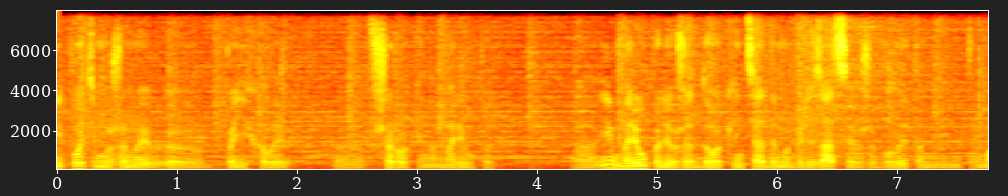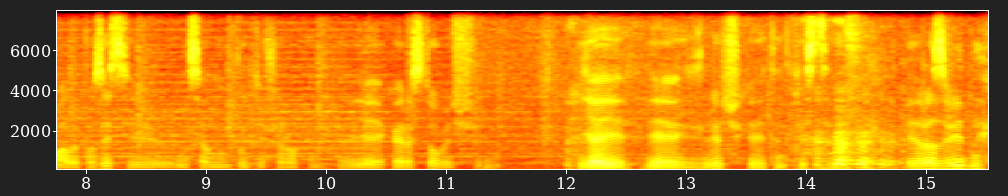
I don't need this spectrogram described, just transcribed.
І потім вже ми поїхали в Широкино, Маріуполь. Е, І в Маріуполі вже до кінця демобілізації вже були, там тримали позиції в населеному пункті Широкому. Я як Арестович, я і, я і льотчик, і танкіст, і розвідник.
